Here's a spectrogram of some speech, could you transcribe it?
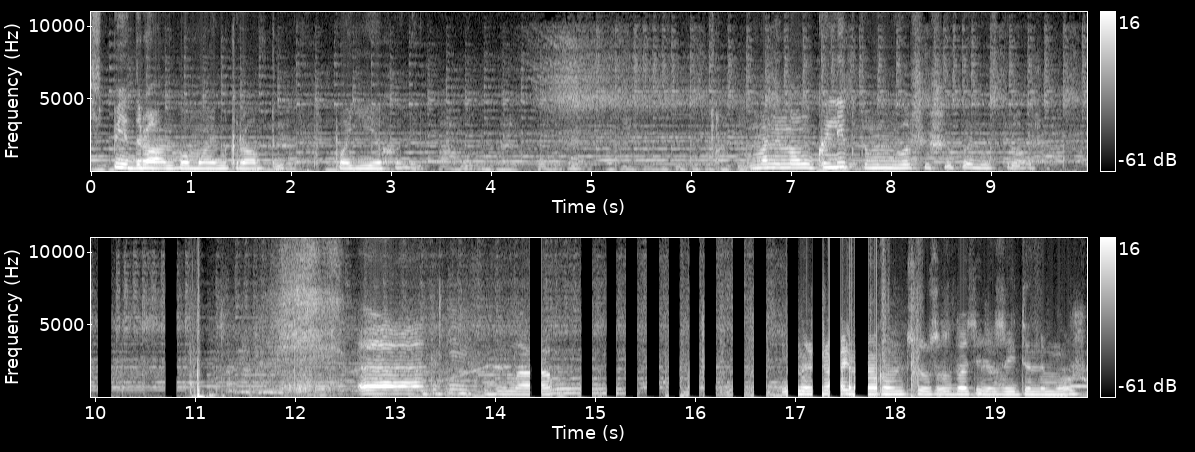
Спидран по Майнкрафту. Поехали. У мене новий кліп, то мені ваші шипи не страшно. Е, такі собі левел. Создателя зайти не можу.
